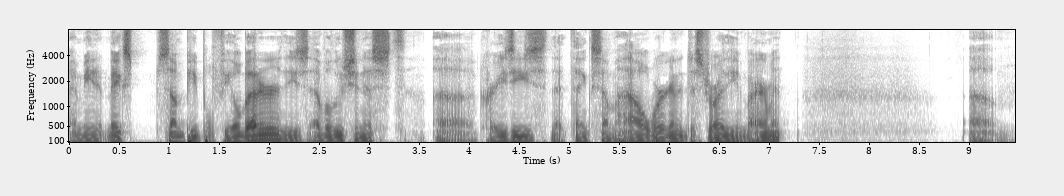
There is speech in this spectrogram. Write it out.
I mean, it makes some people feel better, these evolutionist uh, crazies that think somehow we're going to destroy the environment. Um,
